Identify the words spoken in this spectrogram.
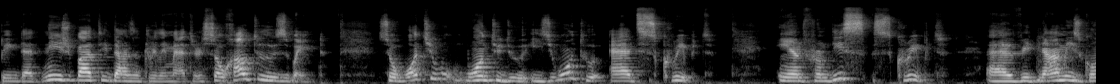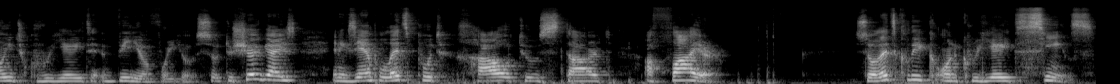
picked that niche, but it doesn't really matter. So how to lose weight. So what you want to do is you want to add script. And from this script, uh, Vidnami is going to create a video for you. So to show you guys an example, let's put how to start a fire. So let's click on create scenes.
